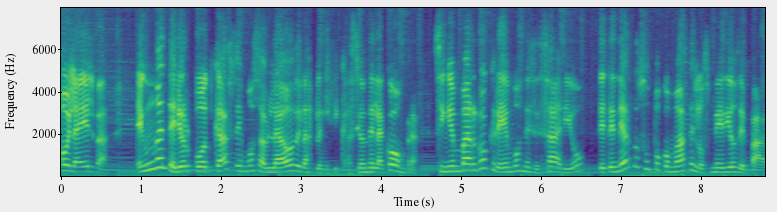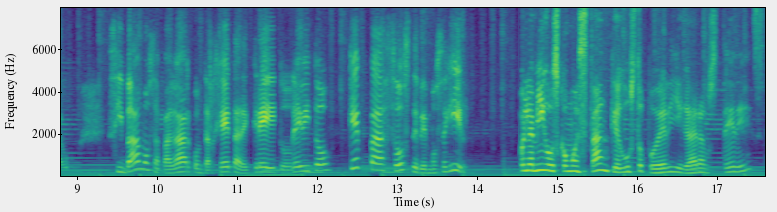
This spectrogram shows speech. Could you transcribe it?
Hola Elba, en un anterior podcast hemos hablado de la planificación de la compra. Sin embargo, creemos necesario detenernos un poco más en los medios de pago. Si vamos a pagar con tarjeta de crédito o débito, ¿qué pasos debemos seguir? Hola amigos, ¿cómo están? Qué gusto poder llegar a ustedes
